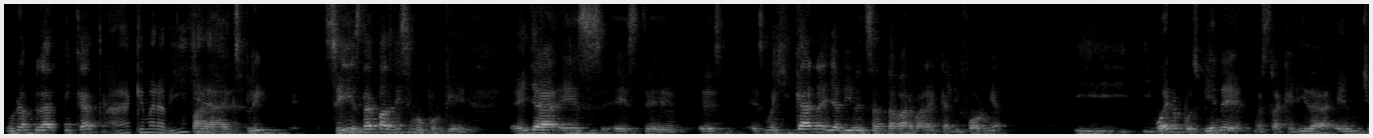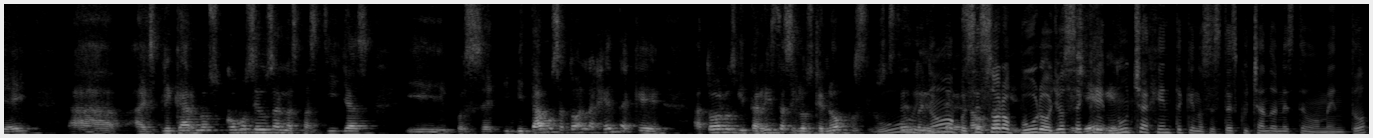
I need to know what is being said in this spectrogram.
una plática. Ah, qué maravilla. Para explicar. Sí, está padrísimo porque ella es, este, es, es, mexicana, ella vive en Santa Bárbara, en California. Y, bueno, pues viene nuestra querida MJ a, explicarnos cómo se usan las pastillas y pues eh, invitamos a toda la gente que a todos los guitarristas y los que no, pues los Uy, no, pues es oro puro. Yo sé que mucha gente que nos está escuchando en este momento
